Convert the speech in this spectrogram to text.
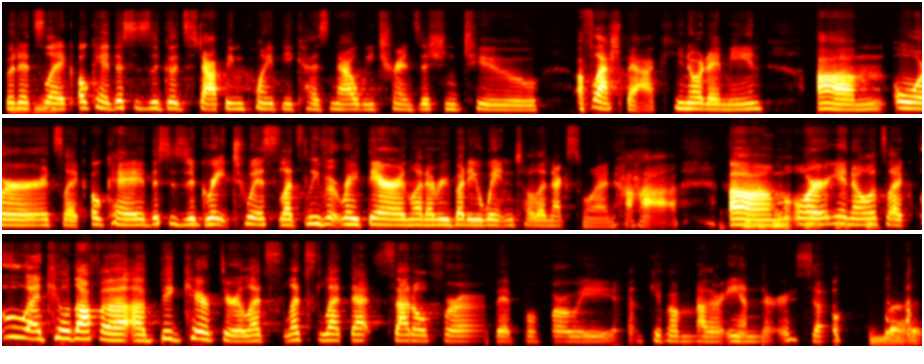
But it's Mhm. like, okay, this is a good stopping point because now we transition to a flashback. You know what I mean? Um, or it's like, okay, this is a great twist. Let's leave it right there and let everybody wait until the next one. Haha. Um, or you know, it's like, oh, I killed off a, a big character. Let's let's let that settle for a bit before we give them another answer. So Right,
